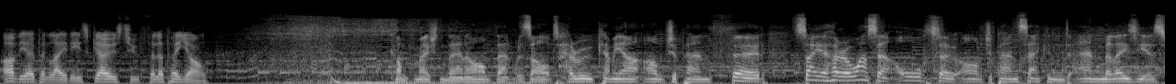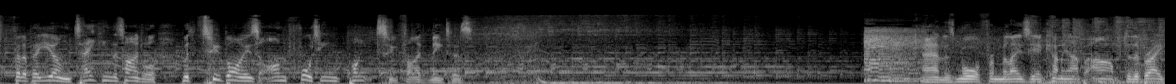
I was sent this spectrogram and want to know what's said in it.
of the Open Ladies goes to Philippa Yoong. Confirmation then of that result. Haru Kamiya of Japan third, Saya Hirasawa also of Japan second, and Malaysia's Philippa Yoong taking the title with two buoys on 14.25 metres. And there's more from Malaysia coming up after the break.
